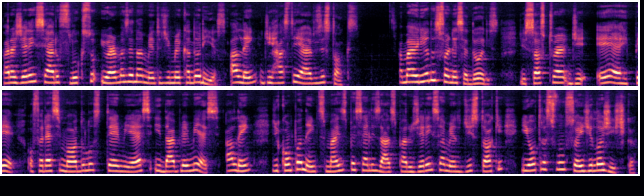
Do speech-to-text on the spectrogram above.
para gerenciar o fluxo e o armazenamento de mercadorias, além de rastrear os estoques. A maioria dos fornecedores de software de ERP oferece módulos TMS e WMS, além de componentes mais especializados para o gerenciamento de estoque e outras funções de logística.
